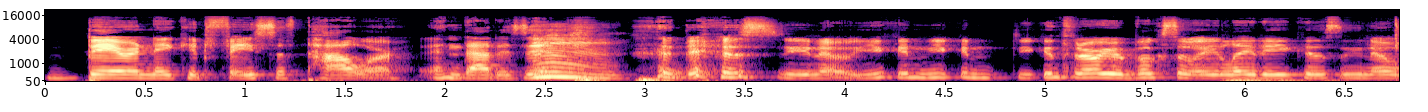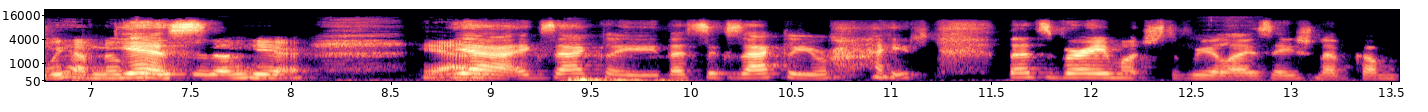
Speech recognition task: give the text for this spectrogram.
bare naked face of power and that is it. Mm. there's you know you can you can you can throw your books away lady because you know we have no yes. place for them here. Yeah. Yeah exactly. That's exactly right. That's very much the realization i've come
